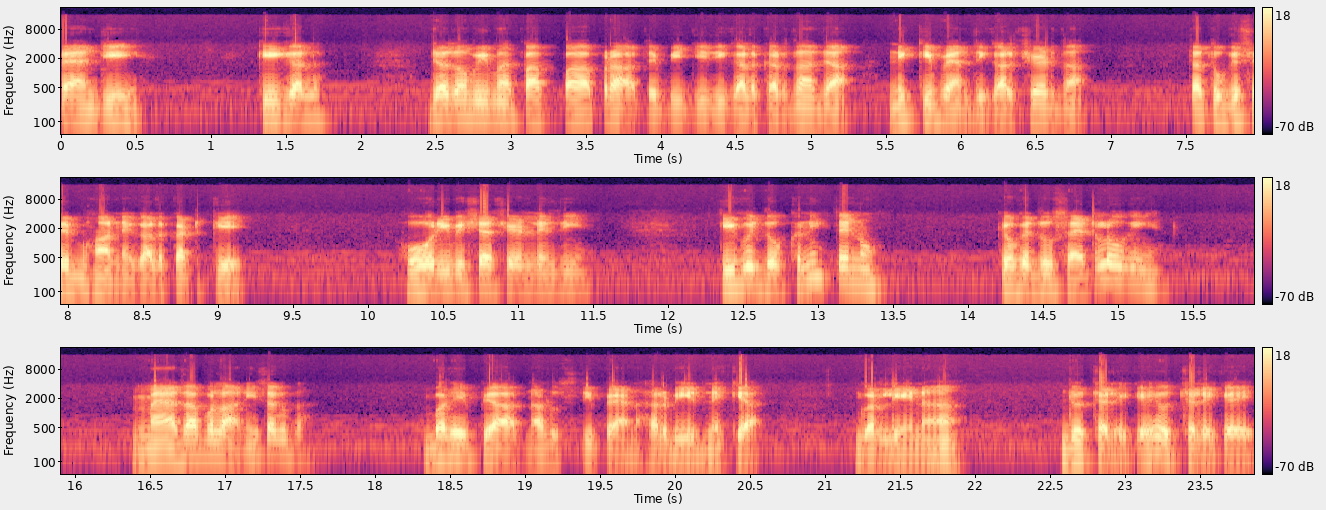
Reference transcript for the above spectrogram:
ਭੈਣ ਜੀ, ਕੀ ਗੱਲ? ਜਦੋਂ ਵੀ ਮੈਂ ਪਾਪਾ, ਭਰਾ ਤੇ ਬੀਜੀ ਦੀ ਗੱਲ ਕਰਦਾ ਜਾਂ ਨਿੱਕੀ ਭੈਣ ਦੀ ਗੱਲ ਛੇੜਦਾ, ਤਾਂ ਤੂੰ ਕਿਸੇ ਬਹਾਨੇ ਗੱਲ ਕੱਟ ਕੇ ਹੋਰ ਹੀ ਵਿਸ਼ਾ ਛੇੜ ਲੈਂਦੀ ਹੈ ਕੀ ਕੋਈ ਦੁੱਖ ਨਹੀਂ ਤੈਨੂੰ? ਕਿਉਂਕਿ ਤੂੰ ਸੈਟਲ ਹੋ ਗਈ ਹੈ ਮੈਂ ਤਾਂ ਭੁਲਾ ਨਹੀਂ ਸਕਦਾ। ਬੜੇ ਪਿਆਰ ਨਾਲ ਉਸ ਦੀ ਭੈਣ ਹਰਵੀਰ ਨੇ ਕਿਹਾ, ਗੁਰਲੀਨ, ਜੋ ਚਲੇ ਗਏ, ਉਹ ਚਲੇ ਗਏ।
